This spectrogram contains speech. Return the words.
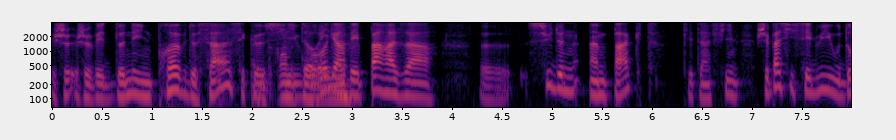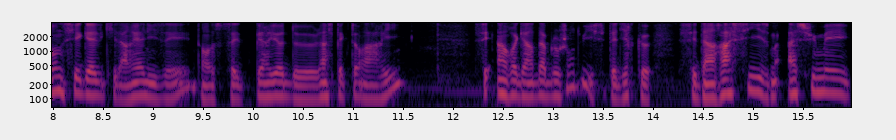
je, vais donner une preuve de ça, c'est que si vous regardez par hasard euh, Sudden Impact, qui est un film, je ne sais pas si c'est lui ou Don Siegel qui l'a réalisé dans cette période de l'inspecteur Harry, c'est regardable aujourd'hui. C'est-à-dire que c'est d'un racisme assumé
